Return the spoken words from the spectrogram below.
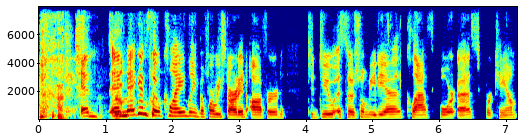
And So- and Megan so kindly before we started offered to do a social media class for us for camp,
